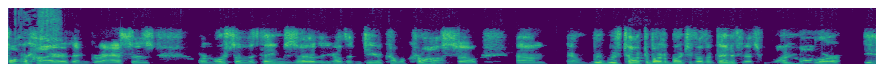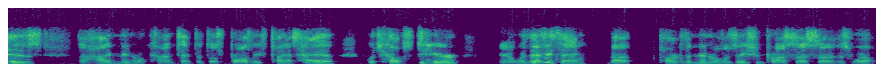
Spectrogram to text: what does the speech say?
far higher than grasses or most other things uh, that you know that deer come across. So um, you know, we, we've talked about a bunch of other benefits. One more is the high mineral content that those broadleaf plants have, which helps deer, you know, with everything, but part of the mineralization process uh, as well.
